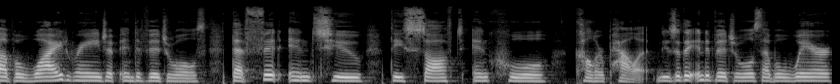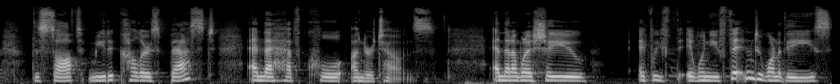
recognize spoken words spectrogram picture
of a wide range of individuals that fit into the soft and cool color palette. These are the individuals that will wear the soft muted colors best and that have cool undertones. And then I'm going to show you if we when you fit into one of these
